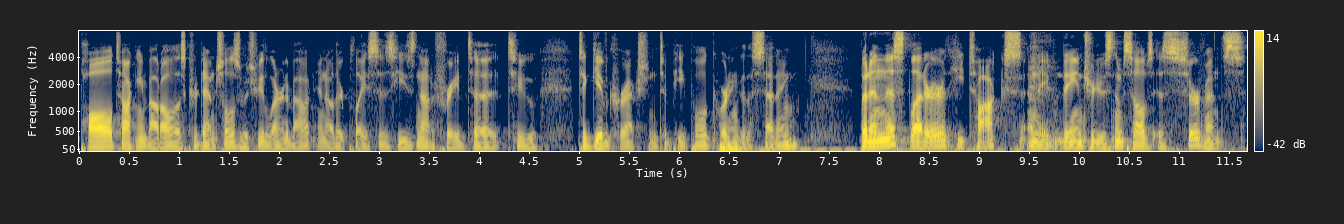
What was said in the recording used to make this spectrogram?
Paul talking about all his credentials, which we learn about in other places. He's not afraid to, to, to give correction to people according to the setting. But in this letter, he talks and they, they introduce themselves as servants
